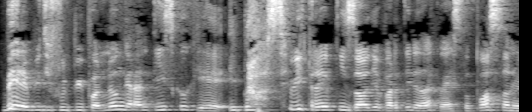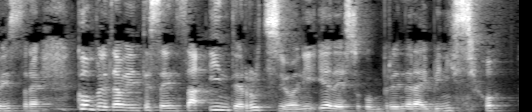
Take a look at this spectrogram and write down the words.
Bene, beautiful people, non garantisco che i prossimi tre episodi a partire da questo possano essere completamente senza interruzioni e adesso comprenderai benissimo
